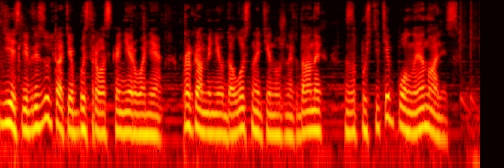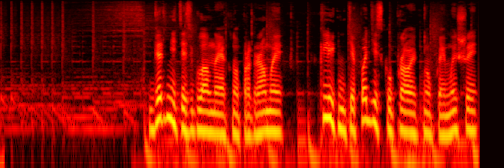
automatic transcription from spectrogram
Если в результате быстрого сканирования программе не удалось найти нужных данных, запустите полный анализ. Вернитесь в главное окно программы, кликните по диску правой кнопкой мыши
